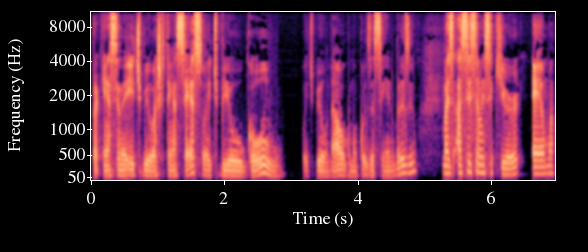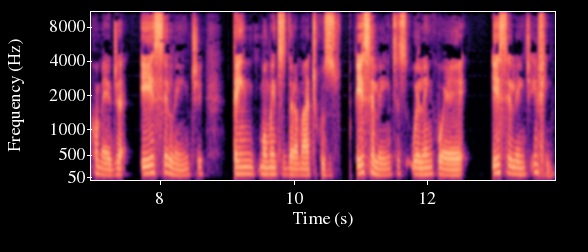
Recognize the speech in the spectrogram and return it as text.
para quem assina HBO, acho que tem acesso a HBO Go, HBO Now, alguma coisa assim no Brasil. Mas assistam Insecure, é uma comédia excelente, tem momentos dramáticos excelentes, o elenco é excelente, enfim,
